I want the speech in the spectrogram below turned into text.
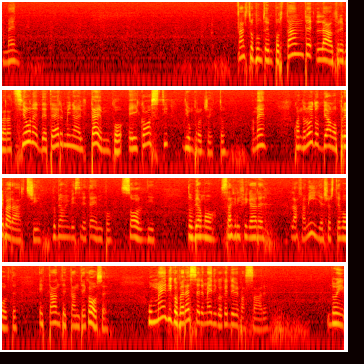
Amen. Altro punto importante, la preparazione determina il tempo e i costi di un progetto. Amen. Quando noi dobbiamo prepararci, dobbiamo investire tempo, soldi, dobbiamo sacrificare la famiglia certe volte e tante e tante cose. Un medico per essere medico che deve passare? Noi,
